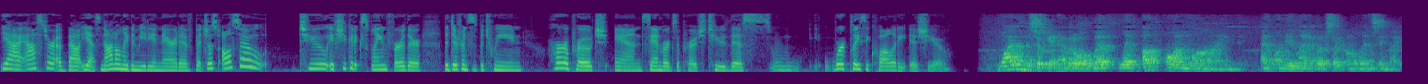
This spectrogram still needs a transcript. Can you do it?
Yeah, I asked her about yes, not only the media narrative, but just also to if she could explain further the differences between her approach and Sandberg's approach to this workplace equality issue. Why Women Still Can't Have It All went, went up online and on the Atlantic website on a Wednesday night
